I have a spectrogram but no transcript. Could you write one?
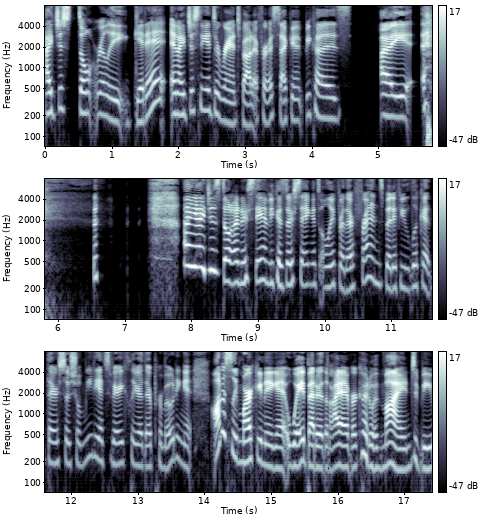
I just don't really get it and I just needed to rant about it for a second because I I, I just don't understand because they're saying it's only for their friends, but if you look at their social media, it's very clear they're promoting it. Honestly, marketing it way better than I ever could with mine, to be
